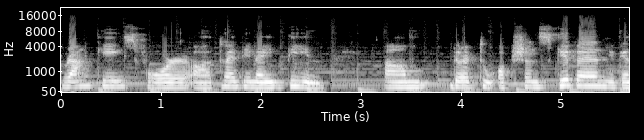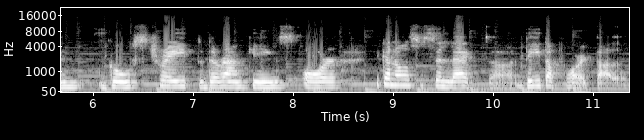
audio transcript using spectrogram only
rankings for uh, 2019. Um, there are two options given. You can go straight to the rankings or you can also select uh, data portal.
